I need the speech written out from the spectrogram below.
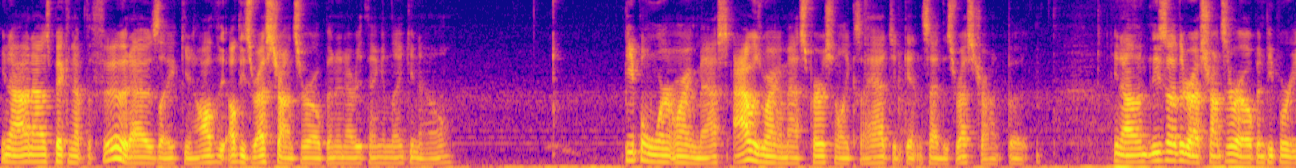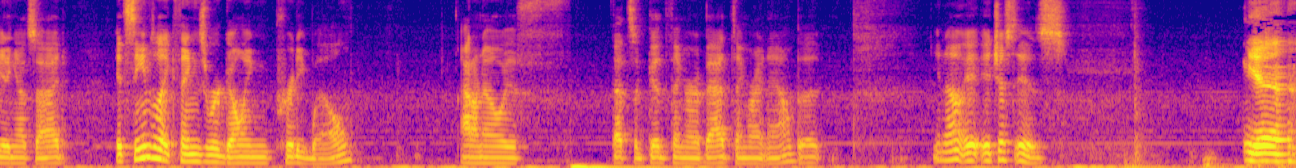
you know, when I was picking up the food, I was like, you know, all the all these restaurants are open and everything, and like, you know, people weren't wearing masks. I was wearing a mask personally because I had to get inside this restaurant, but you know, these other restaurants are open. People were eating outside. It seems like things were going pretty well. I don't know if that's a good thing or a bad thing right now, but you know, it, it just is. Yeah,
